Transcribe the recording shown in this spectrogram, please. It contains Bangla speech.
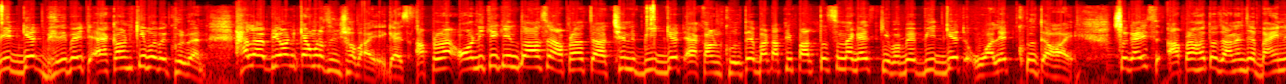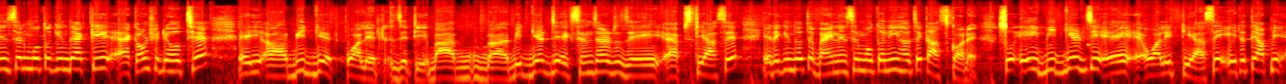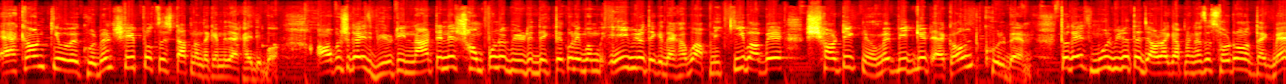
বিটগেট ভেরিফাইড অ্যাকাউন্ট কীভাবে খুলবেন? হ্যালো এভরিওয়ান কেমন আছেন সবাই? গাইস আপনারা অনেকে কিন্তু আছেন, আপনারা চাচ্ছেন বিটগেট অ্যাকাউন্ট খুলতে বাট আপনি পারতেছেন না গাইস কীভাবে বিটগেট ওয়ালেট খুলতে হয়? সো গাইস আপনারা হয়তো জানেন যে বাইন্যান্সের মতো কিন্তু একটি অ্যাকাউন্ট সেটি হচ্ছে এই বিটগেট ওয়ালেট যেটি, বা বিটগেট যে এক্সচেঞ্জার যে অ্যাপসটি আছে, এটা কিন্তু হচ্ছে বাইন্যান্সের মতনই হচ্ছে কাজ করে। সো এই বিটগেট যে ওয়ালেটটি আছে, এটাতে আপনি অ্যাকাউন্ট কীভাবে খুলবেন, সেই প্রসেসটা আপনাদেরকে আমি দেখাই দিব। অবশ্যই গাইজ ভিডিওটি না টেনে সম্পূর্ণ ভিডিওটি দেখতে থাকুন এবং এই ভিডিও থেকে দেখাবো আপনি কীভাবে সঠিক নিয়মে বিটগেট অ্যাকাউন্ট খুলবেন। তো গাইজ মূল ভিডিওতে যাওয়ার আগে আপনার কাছে ছোট অনুরোধ থাকবে,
